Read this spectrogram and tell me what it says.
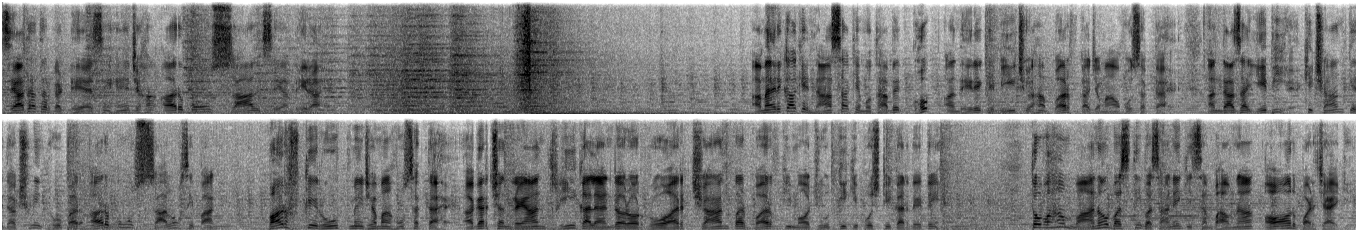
ज़्यादातर गड्ढे ऐसे हैं जहाँ अरबों साल से अंधेरा है। अमेरिका के नासा के मुताबिक घुप अंधेरे के बीच यहाँ बर्फ़ का जमाव हो सकता है। अंदाज़ा यह भी है कि चाँद के दक्षिणी ध्रुव पर अरबों सालों से पानी बर्फ़ के रूप में जमा हो सकता है। अगर चंद्रयान थ्री का लैंडर और रोअर चाँद पर बर्फ़ की मौजूदगी की पुष्टि कर देते हैं तो वहाँ मानव बस्ती बसाने की संभावना और बढ़ जाएगी।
